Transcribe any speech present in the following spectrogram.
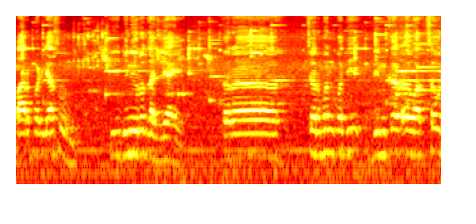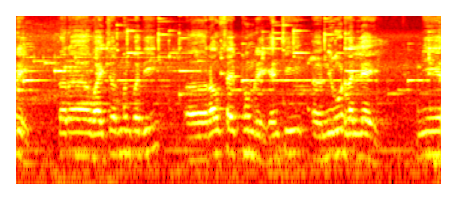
पार पडली असून ती बिनविरोध झालेली आहे. तर चेअरमनपदी दिनकर वागचौरे तर अ, व्हाईस चेअरमनपदी रावसाहेब ठोंबरे यांची निवड झालेली आहे. मी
